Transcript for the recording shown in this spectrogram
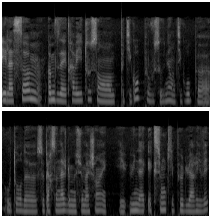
est la somme, comme vous avez travaillé tous en petits groupes, vous vous souvenez, en petits groupes euh, autour de ce personnage de Monsieur Machin et une action qui peut lui arriver,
